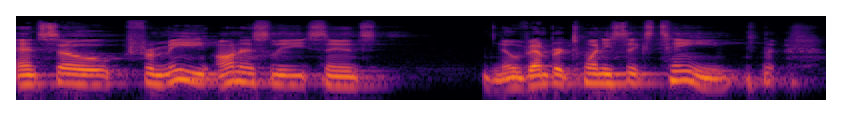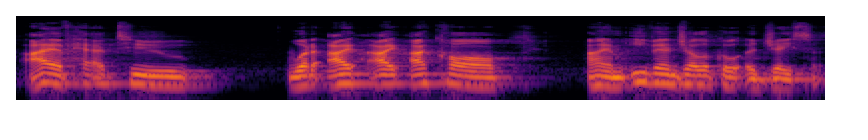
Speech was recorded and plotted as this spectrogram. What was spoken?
And so, for me, honestly, since November 2016, I have had to, what I, I, I call, I am evangelical adjacent.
